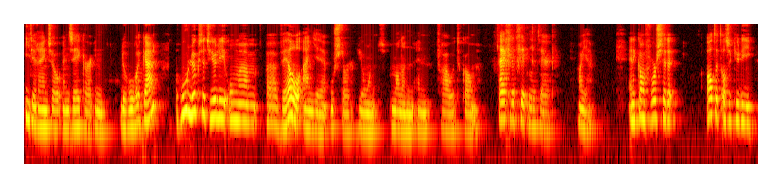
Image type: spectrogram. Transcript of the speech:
iedereen zo en zeker in de horeca. Hoe lukt het jullie om um, uh, wel aan je oesterjongens, mannen en vrouwen te komen? Eigenlijk via het netwerk. Oh ja. En ik kan me voorstellen, altijd als ik jullie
